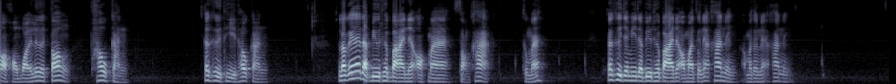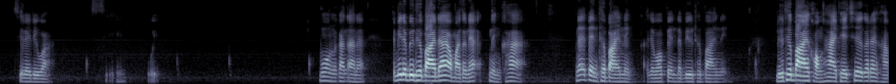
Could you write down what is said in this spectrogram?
ออกของ boiler ต้องเท่ากัน ก็คือ T เท่ากัน เราก็ได้ W turbine เนี่ยออกมา 2 ค่า ถูกไหมก็คือจะมี W turbine เนี่ยออกมาตรงนี้ค่าหนึ่งออกมาตรงนี้ค่าหนึ่งสีอะไรดีวะสีอุ้ยม่วงแล้วกันอะนะจะมี W turbine ได้ออกมาตรงนี้หนึ่งค่านี่เป็นเทอร์บายหนึ่งอาจจะว่าเป็น W turbine หนึ่ง รือเทอร์บายของ high pressure ก็ได้ครับ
